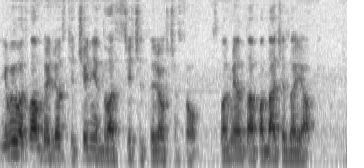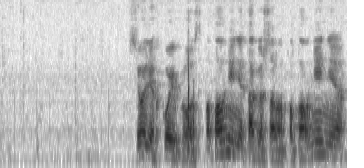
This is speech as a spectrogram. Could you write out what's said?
И вывод вам придет в течение 24 часов с момента подачи заявки. Все легко и просто. Пополнение также самое пополнение.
